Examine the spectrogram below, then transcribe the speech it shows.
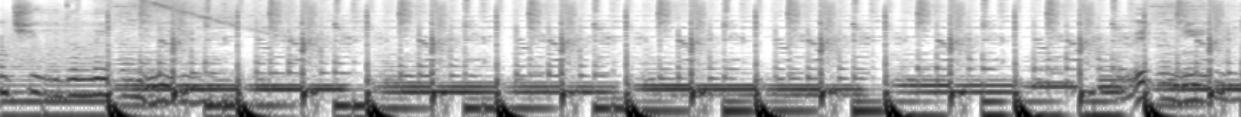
Won't you deliver me? Deliver me.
